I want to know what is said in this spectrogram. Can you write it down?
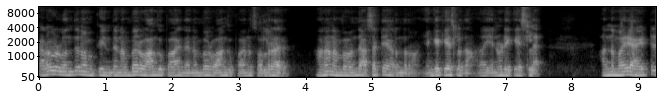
கடவுள் வந்து நமக்கு இந்த நம்பர் வாங்குப்பா இந்த நம்பர் வாங்குப்பான்னு சொல்கிறாரு ஆனால் நம்ம வந்து அசட்டே இறந்துடுறோம் எங்கள் கேஸில் தான். அதான் என்னுடைய கேஸில் அந்த மாதிரி ஆயிட்டு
